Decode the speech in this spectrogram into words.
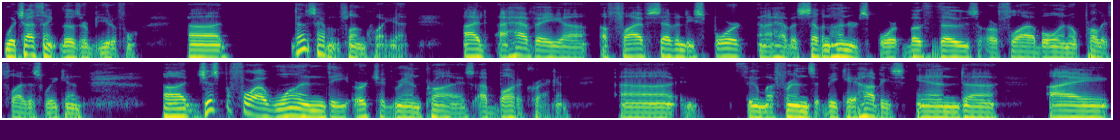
which I think those are beautiful. Uh, those haven't flown quite yet. I I have a uh, a 570 Sport and I have a 700 Sport. Both of those are flyable and I'll probably fly this weekend. Uh, just before I won the IRCHA Grand Prize, I bought a Kraken uh, through my friends at BK Hobbies, and uh, I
